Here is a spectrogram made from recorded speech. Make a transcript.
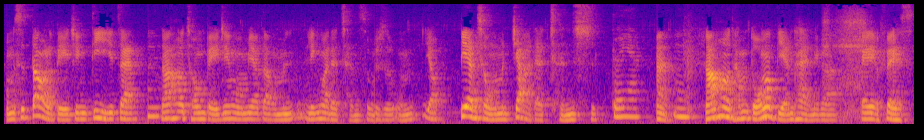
我们是到了北京第一站，然后从北京我们要到我们另外的城市，就是我们要变成我们家的城市。对呀。嗯嗯。然后他们多么变态，那个 AirFace，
